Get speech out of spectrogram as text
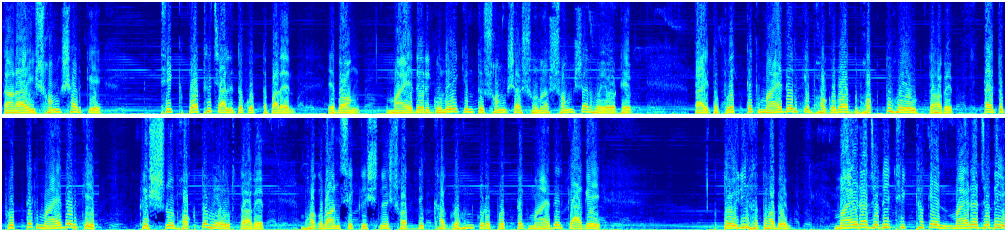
তারা এই সংসারকে ঠিক পথে চালিত করতে পারেন এবং মায়েদের গুণেই কিন্তু সংসার সোনার সংসার হয়ে ওঠে। তাই তো প্রত্যেক মায়েদেরকে ভগবত ভক্ত হয়ে উঠতে হবে। তাই তো প্রত্যেক মায়েদেরকে কৃষ্ণ ভক্ত হয়ে উঠতে হবে। ভগবান শ্রীকৃষ্ণের সদ্দীক্ষা গ্রহণ করে প্রত্যেক মায়েদেরকে আগে তৈরি হতে হবে। মায়েরা যদি ঠিক থাকেন, মায়েরা যদি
